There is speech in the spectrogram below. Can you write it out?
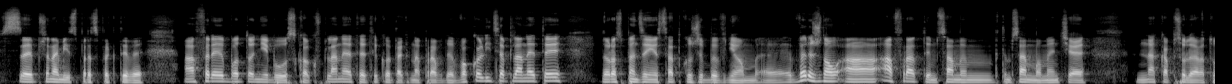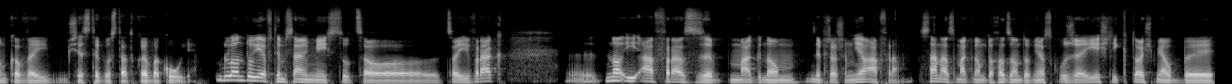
Z, przynajmniej z perspektywy Afry, bo to nie był skok w planetę, tylko tak naprawdę w okolice planety, rozpędzenie statku, żeby w nią e, wyrżnął, a Afra tym samym, w tym samym momencie na kapsule ratunkowej się z tego statku ewakuuje. Ląduje w tym samym miejscu, co, co i wrak. No i Afra z Magną, przepraszam, nie Afra, Sana z Magną dochodzą do wniosku, że jeśli ktoś miałby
